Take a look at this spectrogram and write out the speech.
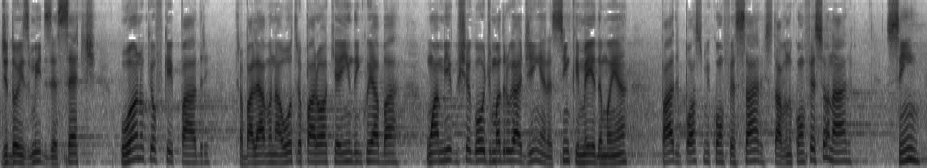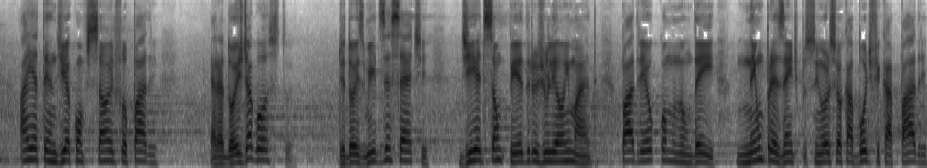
de 2017, o ano que eu fiquei padre, trabalhava na outra paróquia ainda em Cuiabá. Um amigo chegou de madrugadinha, era cinco e meia da manhã. Padre, posso me confessar? Estava no confessionário. Sim. Aí atendi a confissão. Ele falou: Padre, era 2 de agosto de 2017, dia de São Pedro, Julião e Marta. Padre, eu, como não dei nenhum presente para o Senhor, o Senhor acabou de ficar padre,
